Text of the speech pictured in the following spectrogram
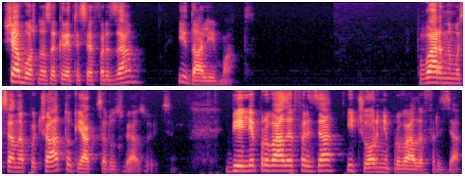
Ще можна закритися ферзем і далі мат. Повернемося на початок, як це розв'язується. Білі провели ферзя і чорні провели ферзя.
